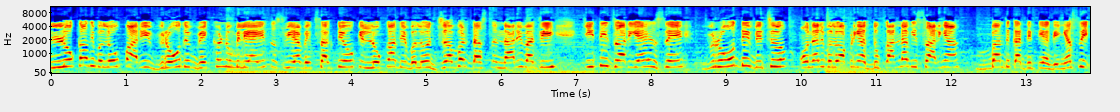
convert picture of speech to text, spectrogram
ਲੋਕਾਂ ਦੇ ਵੱਲੋਂ ਭਾਰੀ ਵਿਰੋਧ ਵੇਖਣ ਨੂੰ ਮਿਲਿਆ। ਇਹ ਤਸਵੀਰਾਂ ਵੇਖ ਸਕਦੇ ਹੋ ਕਿ ਲੋਕਾਂ ਦੇ ਵੱਲੋਂ ਜ਼ਬਰਦਸਤ ਨਾਅਰੇਬਾਜ਼ੀ ਕੀਤੀ ਜਾ ਰਹੀ ਹੈ। ਇਸ ਦੇ ਵਿਰੋਧ ਦੇ ਵਿੱਚ ਉਹਨਾਂ ਦੇ ਵੱਲੋਂ ਆਪਣੀਆਂ ਦੁਕਾਨਾਂ ਵੀ ਸਾਰੀਆਂ ਬੰਦ ਕਰ ਦਿੱਤੀਆਂ ਗਈਆਂ ਸੀ।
